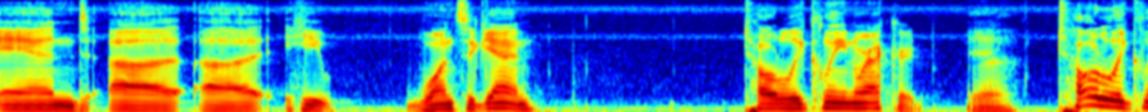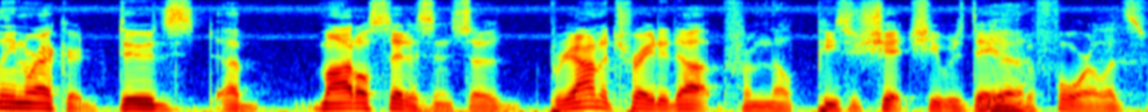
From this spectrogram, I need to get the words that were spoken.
and uh, uh, he once again, totally clean record Yeah. totally clean record. Dude's a model citizen. So Breonna traded up from the piece of shit she was dating Yeah. before. Let's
